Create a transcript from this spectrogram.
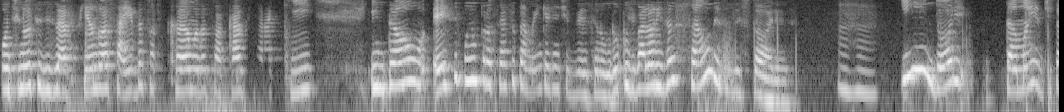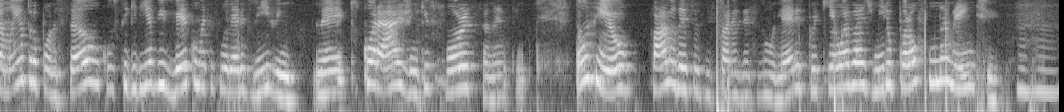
continua se desafiando a sair da sua cama, da sua casa, estar aqui. Então, esse foi um processo também que a gente vivenciou no grupo de valorização dessas histórias. Uhum. E em dor tamanho, de tamanha proporção conseguiria viver como essas mulheres vivem, né? Que coragem, que força, né? Assim. Então, assim, eu falo dessas histórias dessas mulheres porque eu as admiro profundamente. Uhum.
